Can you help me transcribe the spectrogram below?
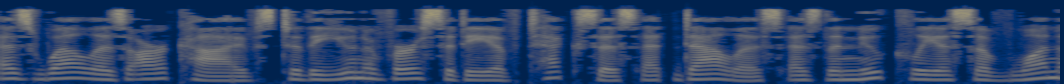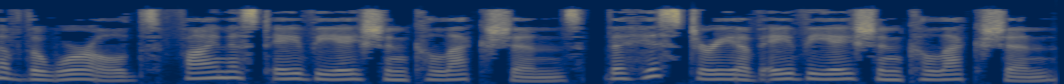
as well as archives to the University of Texas at Dallas as the nucleus of one of the world's finest aviation collections. The History of Aviation Collection,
